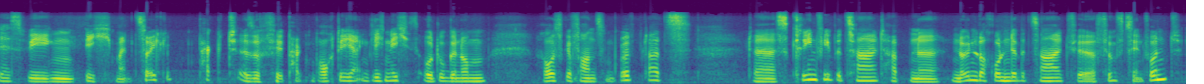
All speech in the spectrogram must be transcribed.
Deswegen ich mein Zeug gepackt, also viel packen brauchte ich eigentlich nicht, das Auto genommen, rausgefahren zum Golfplatz, das Greenfee bezahlt, habe eine 9-Loch-Runde bezahlt für 15 Pfund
